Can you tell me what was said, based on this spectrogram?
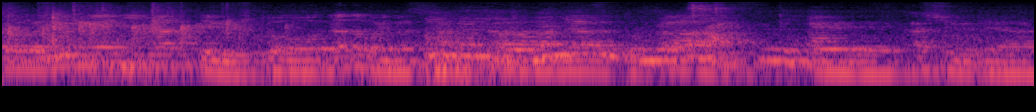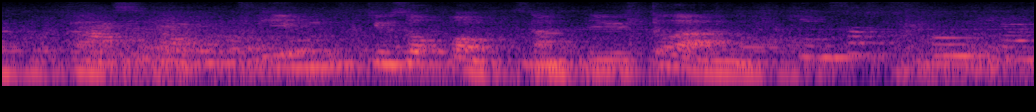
の有名になっている人などもいます。作家であるとか、えー歌手であるとか、キムキムソッポンさんっていう人はあの、 김석봉이라는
